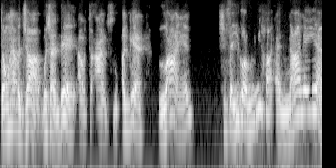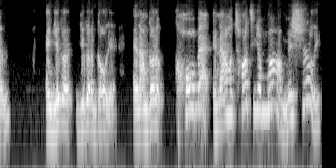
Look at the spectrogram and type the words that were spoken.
don't have a job, which I did. I was, I was again lying. She said, You're gonna meet her at 9 a.m. and you're gonna you're gonna go there. And I'm gonna call back. And now I'm gonna talk to your mom, Miss Shirley.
